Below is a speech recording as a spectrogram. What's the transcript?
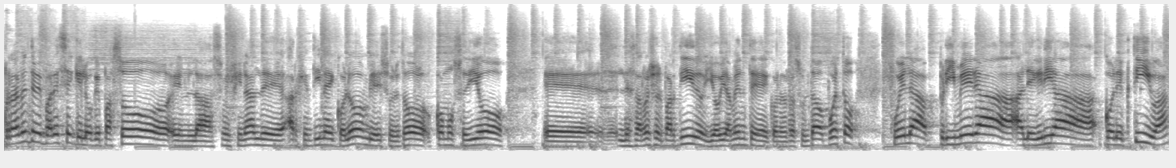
Realmente me parece que lo que pasó en la semifinal de Argentina y Colombia y sobre todo cómo se dio eh, el desarrollo del partido y obviamente con el resultado opuesto fue la primera alegría colectiva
